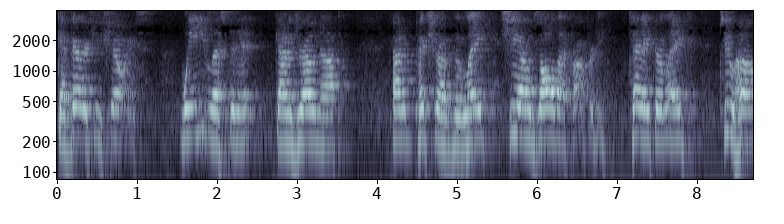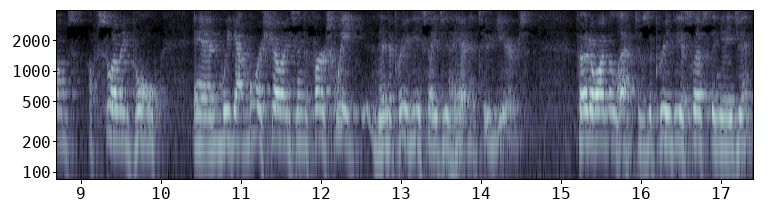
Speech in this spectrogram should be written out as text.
Got very few showings. We listed it, got a drone up, got a picture of the lake. She owns all that property. 10 acre lake, two homes, a swimming pool, and we got more showings in the first week than the previous agent had in two years. Photo on the left was the previous listing agent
